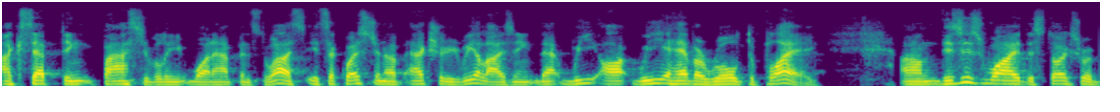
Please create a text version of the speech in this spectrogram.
accepting passively what happens to us. It's a question of actually realizing that we are we have a role to play. Um, this is why the Stoics were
